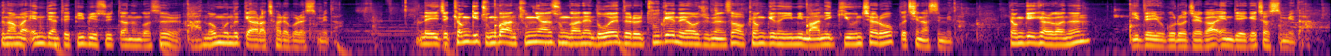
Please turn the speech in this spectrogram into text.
그나마 앤디한테 비빌 수 있다는 것을 아 너무 늦게 알아차려 버렸습니다. 근데 이제 경기 중반 중요한 순간에 노헤드를 두개 내어주면서 경기는 이미 많이 기운 채로 끝이 났습니다. 경기 결과는 2대 6으로 제가 앤디에게 졌습니다.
